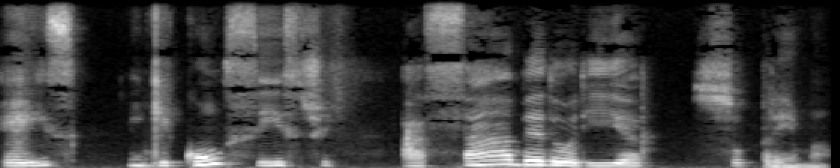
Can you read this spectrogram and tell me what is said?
Eis em que consiste a sabedoria suprema.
